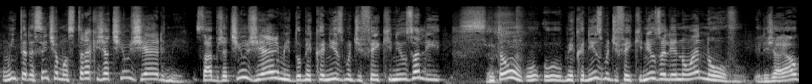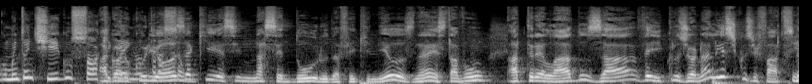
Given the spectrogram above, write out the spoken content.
o interessante é mostrar que já tinha o germe, sabe? Já tinha o germe do mecanismo de fake news ali. Certo. Então, o, o, mecanismo de fake news ele não é novo. Ele já é algo muito antigo, só que Agora, o curioso tração. é que esse nascedouro da fake news, né? Estavam atrelados a veículos jornalísticos, de fato. Sim.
